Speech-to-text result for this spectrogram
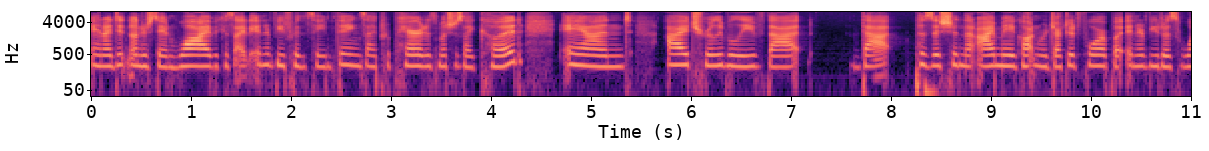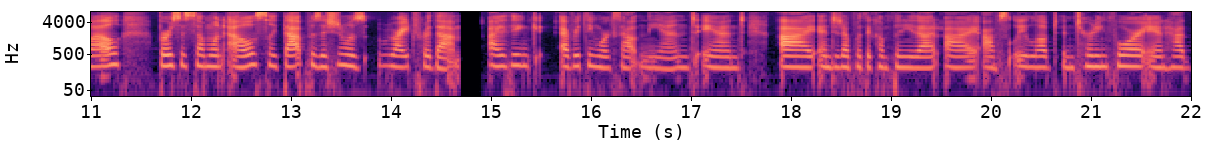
and I didn't understand why because I'd interviewed for the same things. I prepared as much as I could, and I truly believe that that position that I may have gotten rejected for but interviewed as well versus someone else, like that position was right for them. I think everything works out in the end, and I ended up with a company that I absolutely loved interning for and had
